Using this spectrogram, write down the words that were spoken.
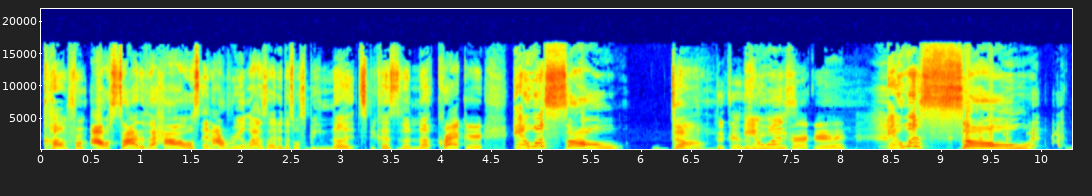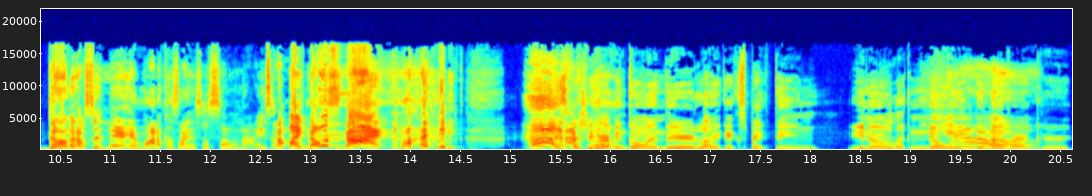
come from outside of the house, and I realized later they're supposed to be nuts because the nutcracker. It was so dumb. Look at the it bean was cracker. it was so dumb. And I'm sitting there, and Monica's like, "This is so nice," and I'm like, "No, it's not." like, Especially having going there like expecting, you know, like knowing the nutcracker.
